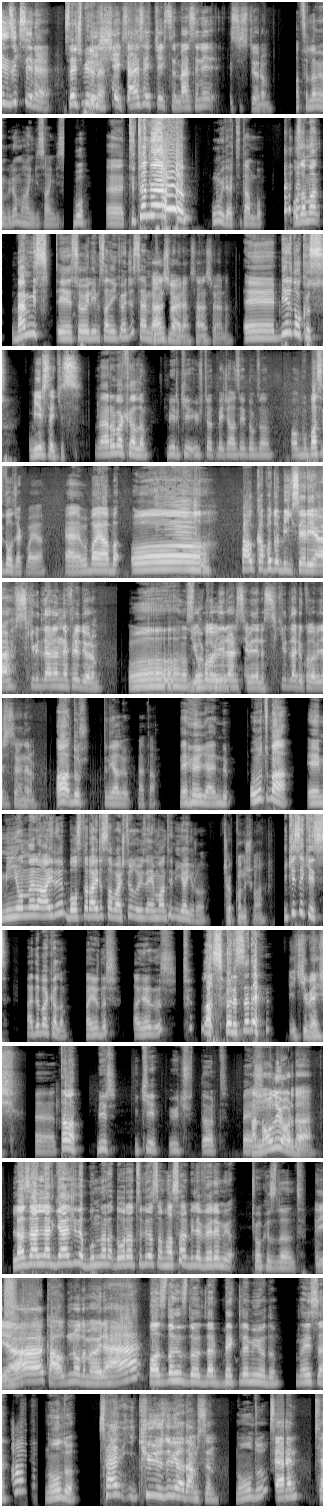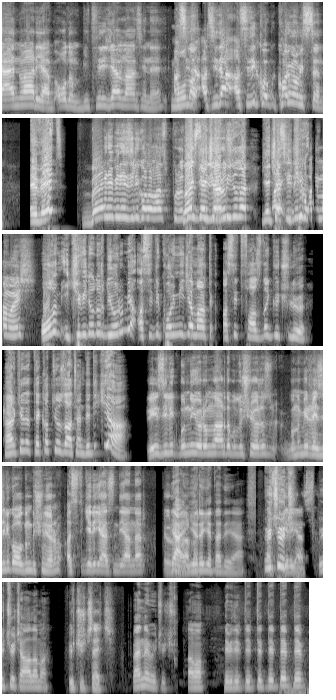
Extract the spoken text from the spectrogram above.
Ezik seni. Seç birini. Eşek sen seçeceksin. Ben seni istiyorum. Hatırlamıyorum biliyor musun hangisi hangisi? Bu. Ee, Titan'ım. Bu muydu? Evet, Titan bu. O zaman ben mi s- e, söyleyeyim sana ilk önce sen mi? Sen söyle sen söyle. Ee, 1.9. 1-8. Ver bakalım. 1, 2, 3, 4, 5, 6, 7, 9, 10. O, bu basit olacak baya. Yani bu baya ba Oo. Kalk kapat o bilgisayarı ya. Skibidilerden nefret ediyorum. Oo, nasıl yok olabilirler sevinirim. Skibidiler yok olabilirse sevinirim. Aa dur. Şunu yazmıyorum. Ha tamam. Ne yendim. Unutma. E, minyonları ayrı, bosslar ayrı savaşlıyoruz. O yüzden envanterini iyi ayır onu. Çok konuşma. 2-8. Hadi bakalım. Hayırdır? Hayırdır? Lan söylesene. 2-5. Ee, tamam. 1, 2, 3, 4, 5. Ha ne oluyor orada? Lazerler geldi de bunlara doğru hatırlıyorsam hasar bile veremiyor. Çok hızlı öldü. Ya kaldın oğlum öyle ha? Fazla hızlı öldüler. Beklemiyordum. Neyse. Aa. Ne oldu? Sen 200'lü bir adamsın. Ne oldu? Sen sen var ya oğlum bitireceğim lan seni. Ne Aside, oldu? aside, asidi koy- koymamışsın. Evet. Böyle bir rezillik olamaz. Protesto Lan geçen ediyoruz. videoda geçen asidi iki koymamış. Oğlum iki videodur diyorum ya asidi koymayacağım artık. Asit fazla güçlü. Herkese tek atıyor zaten dedik ya. Rezillik bunu yorumlarda buluşuyoruz. Bunun bir rezillik olduğunu düşünüyorum. Asit geri gelsin diyenler yorumlarda. Ya yürü git hadi ya. Asit geri 3-3. gelsin. 3-3 ağlama. 3-3 seç. Ben de mi 3-3? Tamam. Dip dip dip dip dip dip dip.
